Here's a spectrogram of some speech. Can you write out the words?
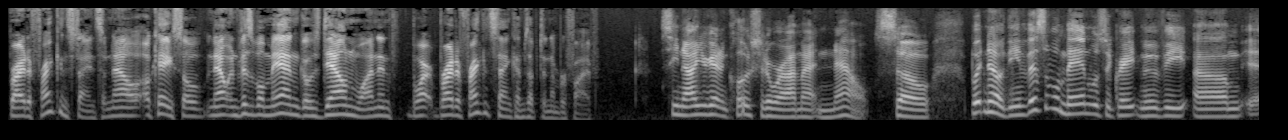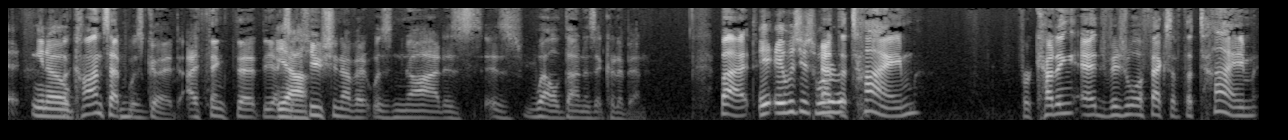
Bride of Frankenstein. So now, okay, so now Invisible Man goes down one, and Bri- Bride of Frankenstein comes up to number five. See, now you're getting closer to where I'm at now. So, but no, the Invisible Man was a great movie. Um, it- you know, The concept was good. I think that the Yeah. execution of it was not as as well done as it could have been. But it, it was just one at the the, time, for cutting edge visual effects at the time,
